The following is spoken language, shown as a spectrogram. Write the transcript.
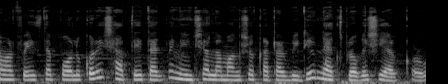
আমার পেজটা ফলো করে সাথেই থাকবেন। ইনশাল্লাহ মাংস কাটার ভিডিও নেক্সট ব্লগে শেয়ার করব।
